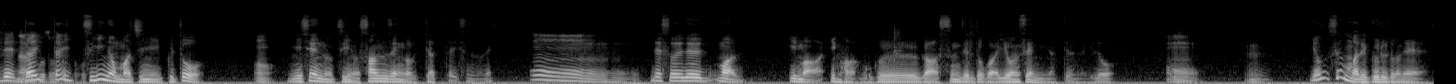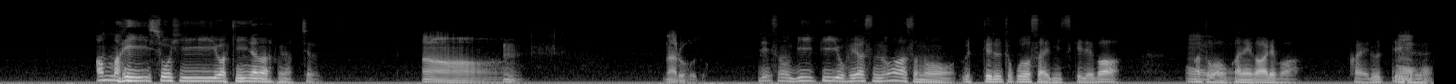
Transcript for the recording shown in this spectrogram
で、なだいるほどなるほどたい次の街に行くと、うん。2000の次の3000が売ってあったりするのね。うん。で、それで、まあ、今、今僕が住んでるとこは4000になってるんだけど、うん。うん。4000まで来るとね、あんまり消費は気にならなくなっちゃう。ああ。うん。なるほど。で、その BP を増やすのは、その、売ってるところさえ見つければ、あとはお金があれば買えるっていう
